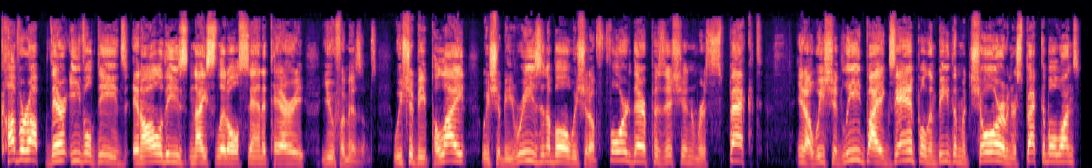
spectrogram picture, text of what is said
cover up their evil deeds in all of these nice little sanitary euphemisms. We should be polite. We should be reasonable. We should afford their position respect you know, we should lead by example and be the mature and respectable ones.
